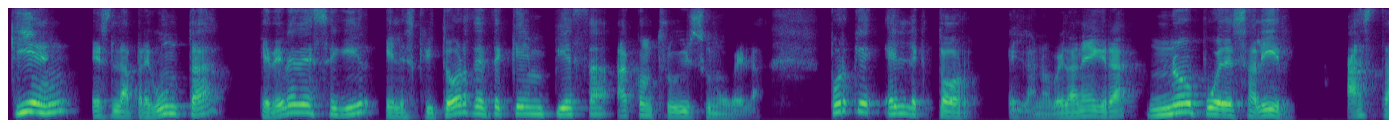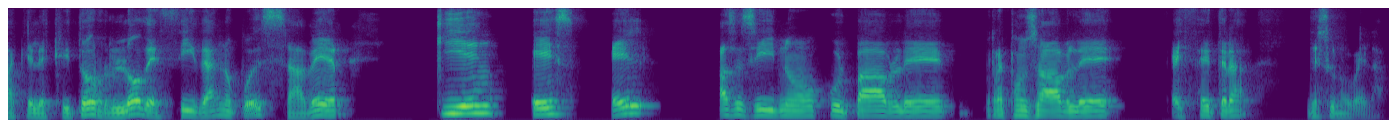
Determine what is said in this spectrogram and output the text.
¿Quién es la pregunta que debe de seguir el escritor desde que empieza a construir su novela? Porque el lector en la novela negra no puede salir hasta que el escritor lo decida, no puede saber quién es el asesino, culpable, responsable, etcétera, de su novela.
